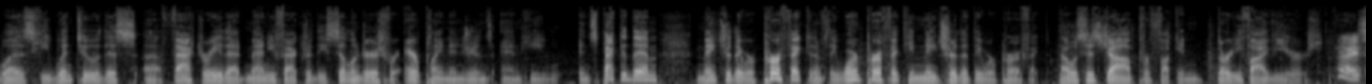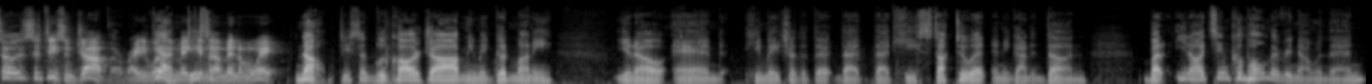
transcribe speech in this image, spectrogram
was he went to this uh, factory that manufactured these cylinders for airplane engines and he inspected them, made sure they were perfect. And if they weren't perfect, he made sure that they were perfect. That was his job for fucking 35 years. All right. So it's a decent job, though, right? He wasn't Yeah, making decent. uh, minimum wage. No, decent blue collar job. He made good money, you know, and he made sure that the, that that he stuck to it and he got it done. But you know, I'd see him come home every now and then,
